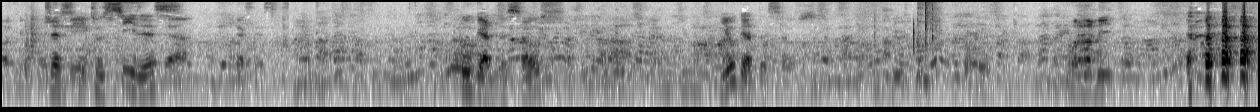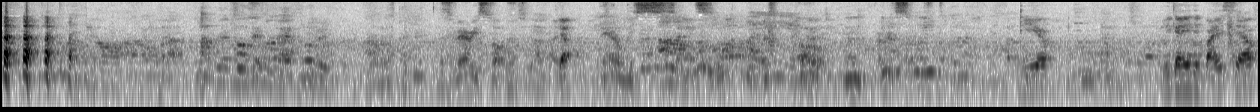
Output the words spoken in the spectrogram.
Okay. Just to see this, Yeah. This is. who got the sauce? You got the sauce. Wasabi. It's very soft. Yeah. barely sense. It's good. Mm, very soft. Eel. We can eat it by itself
